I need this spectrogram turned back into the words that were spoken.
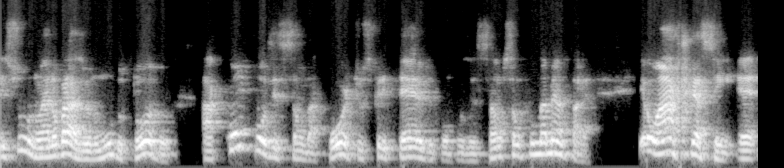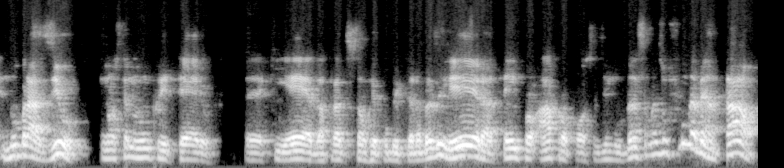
isso não é no Brasil, no mundo todo, a composição da corte, os critérios de composição são fundamentais. Eu acho que, assim, no Brasil, nós temos um critério é, que é da tradição republicana brasileira, tem, há propostas de mudança, mas o fundamental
